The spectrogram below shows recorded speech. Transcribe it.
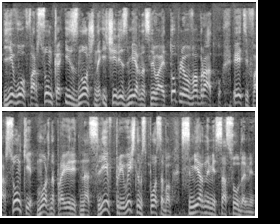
его форсунка изношена и чрезмерно сливает топливо в обратку. Эти форсунки можно проверить на слив привычным способом с мерными сосудами.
